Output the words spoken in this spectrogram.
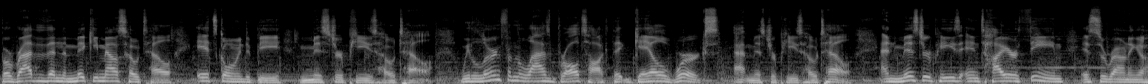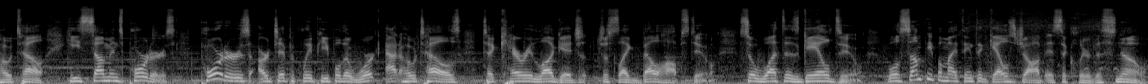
But rather than the Mickey Mouse Hotel, it's going to be Mr. P's Hotel. We learned from the last Brawl Talk that Gale works at Mr. P's Hotel, and Mr. P's entire theme is surrounding a hotel. He summons porters. Porters are typically people that work at hotels to carry luggage, just like bellhops do. So what does Gale do? Well, some people might think that Gale's job is to clear the snow,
